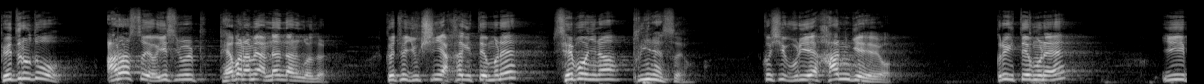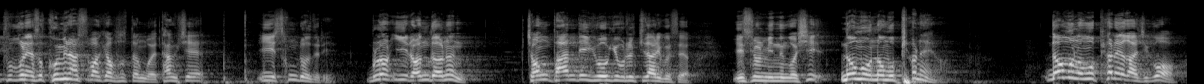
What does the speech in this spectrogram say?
베드로도 알았어요. 예수님을 배반하면 안 된다는 것을. 그렇지만 육신이 약하기 때문에 세 번이나 부인했어요. 그것이 우리의 한계예요. 그렇기 때문에 이 부분에서 고민할 수밖에 없었던 거예요. 당시에 이 성도들이. 물론 이 런던은 정반대 유혹이 우리를 기다리고 있어요. 예수를 믿는 것이 너무너무 편해요. 너무너무 편해가지고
